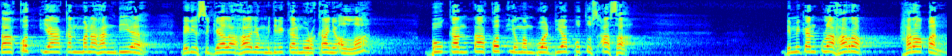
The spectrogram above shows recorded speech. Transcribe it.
takut yang akan menahan dia dari segala hal yang menjadikan murkanya Allah, bukan takut yang membuat dia putus asa. Demikian pula harap, harapan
